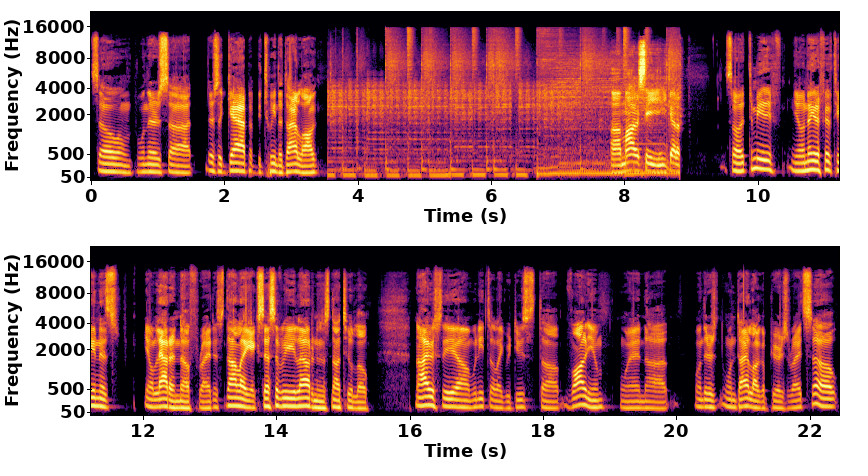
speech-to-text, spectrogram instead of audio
So when there's uh, there's a gap between the dialogue. Um, obviously you gotta. So to me, if, you know, negative fifteen is you know loud enough, right? It's not like excessively loud and it's not too low. Now, obviously, um, we need to like reduce the volume when uh, when there's when dialogue appears, right? So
